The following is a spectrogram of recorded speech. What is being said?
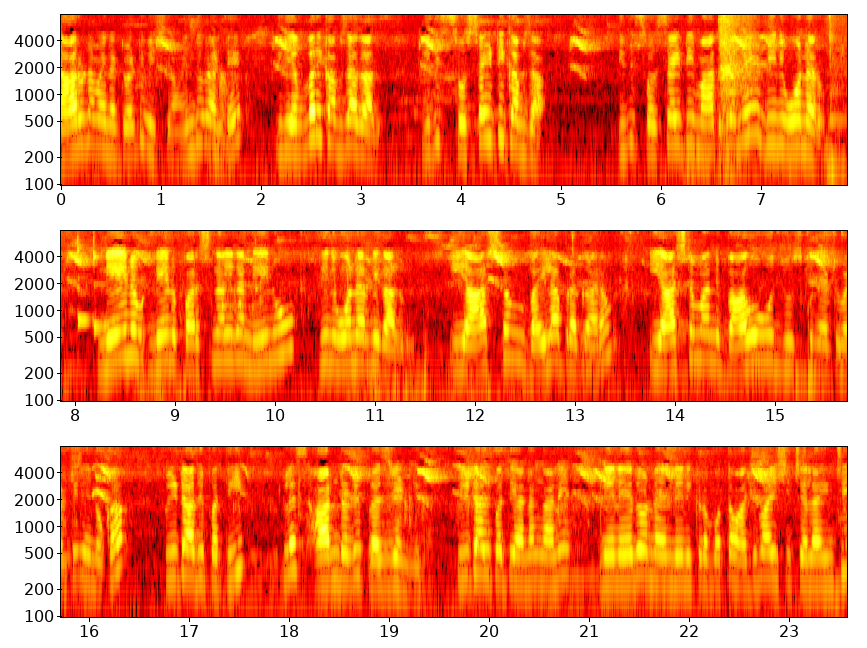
దారుణమైనటువంటి విషయం. ఎందుకంటే ఇది ఎవ్వరి కబ్జా కాదు. ఇది సొసైటీ కబ్జా. ఇది సొసైటీ మాత్రమే దీని ఓనరు. నేను నేను పర్సనల్గా నేను దీని ఓనర్ని కాదు. ఈ ఆశ్రమం బైలా ప్రకారం ఈ ఆశ్రమాన్ని బాగోగు చూసుకునేటువంటి నేను ఒక పీఠాధిపతి ప్లస్ హార్నరీ ప్రెసిడెంట్ని. పీఠాధిపతి అనగానే నేనేదో నేను ఇక్కడ మొత్తం అజమాయిషి చెలాయించి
